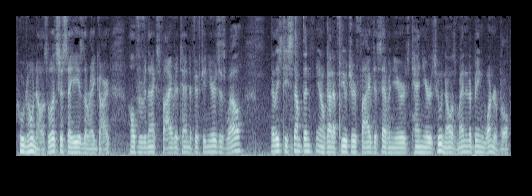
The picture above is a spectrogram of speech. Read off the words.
who who knows. Well, let's just say he is the right guard. Hopefully for the next five to ten to fifteen years as well. At least he's something, you know, got a future five to seven years, ten years, who knows? Might end up being wonderful.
